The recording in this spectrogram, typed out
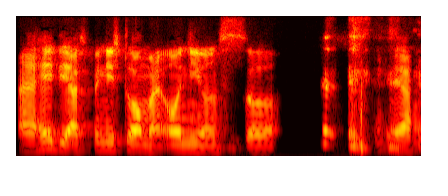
I heard he has finished all my onions, so yeah.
